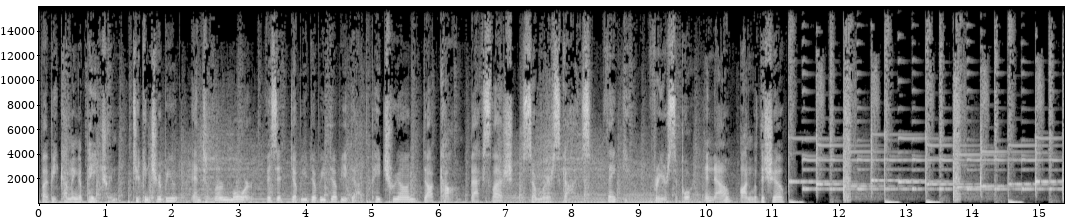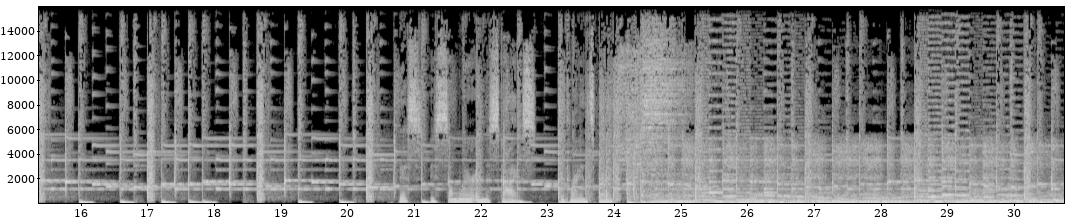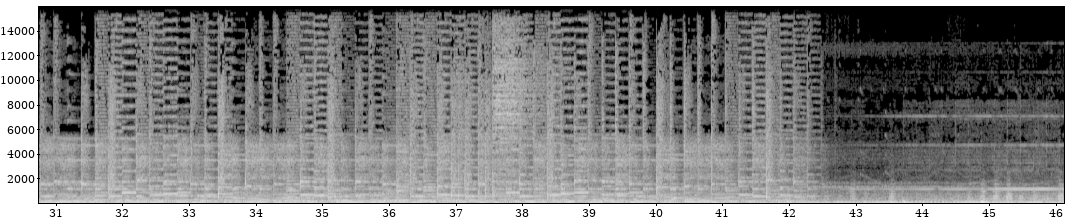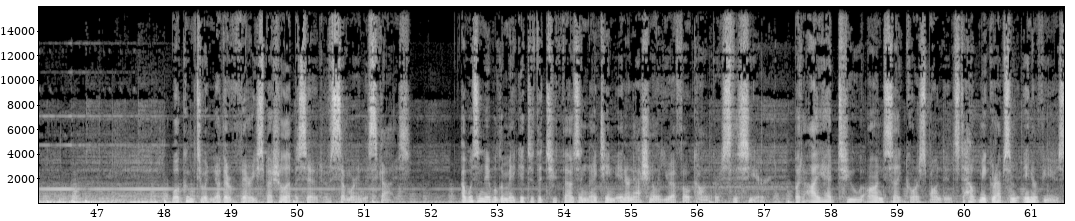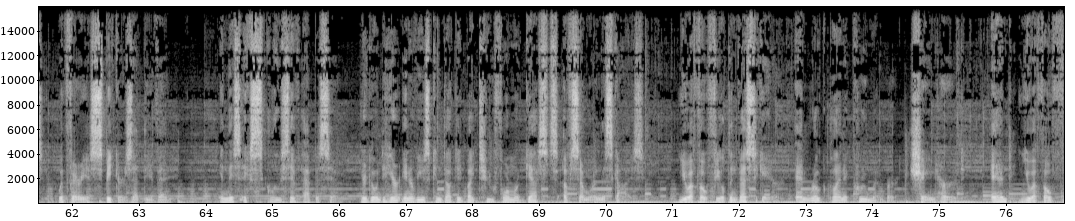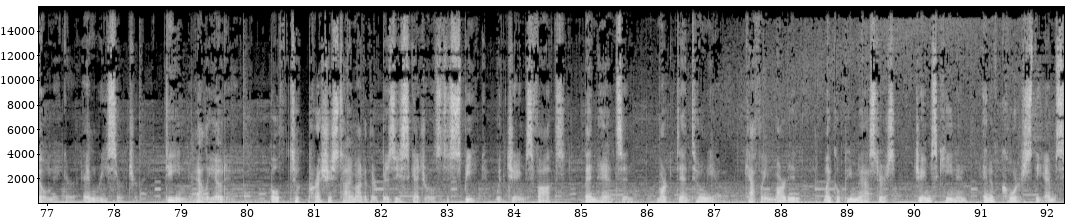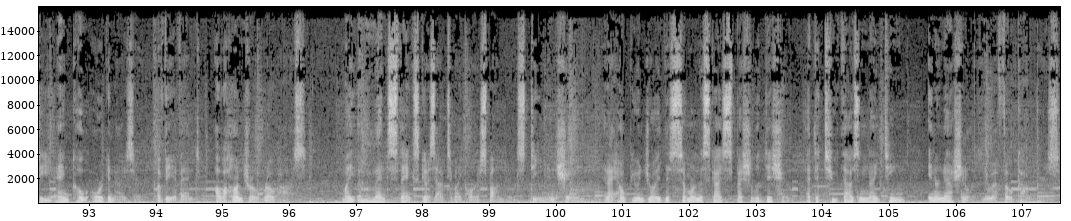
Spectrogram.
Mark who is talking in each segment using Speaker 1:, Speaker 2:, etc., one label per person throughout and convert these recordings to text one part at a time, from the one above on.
Speaker 1: by becoming a patron. To contribute and to learn more, visit www.patreon.com backslash somewhere skies. Thank you for your support. And now, on with the show.
Speaker 2: This is Somewhere in the Skies with Ryan Sprague.
Speaker 1: Welcome to another very special episode of Somewhere in the Skies. I wasn't able to make it to the 2019 International UFO Congress this year, but I had two on site correspondents to help me grab some interviews with various speakers at the event. In this exclusive episode, you're going to hear interviews conducted by two former guests of Somewhere in the Skies UFO field investigator and Rogue Planet crew member Shane Hurd and UFO filmmaker and researcher Dean Eliotto. Both took precious time out of their busy schedules to speak with James Fox, Ben Hansen, Mark D'Antonio, Kathleen Marden, Michael P. Masters, James Keenan, and of course the MC and co-organizer of the event, Alejandro Rojas. My immense thanks goes out to my correspondents, Dean and Shane, and I hope you enjoyed this Summer in the Sky special edition at the 2019 International UFO Congress.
